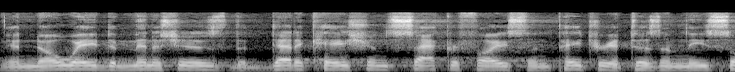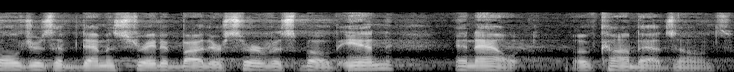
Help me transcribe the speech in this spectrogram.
in no way diminishes the dedication, sacrifice, and patriotism these soldiers have demonstrated by their service both in and out of combat zones.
